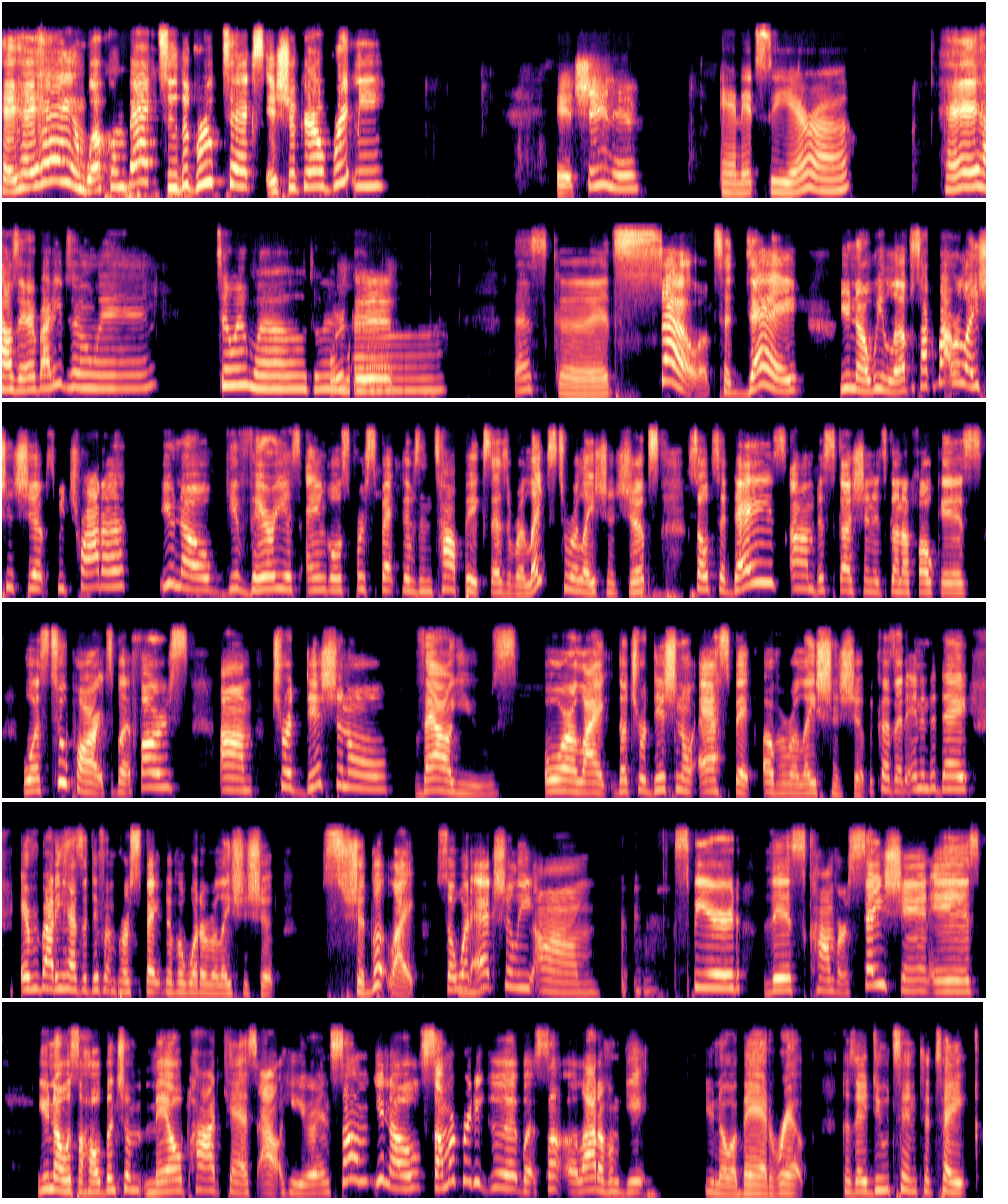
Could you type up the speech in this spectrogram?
Hey, hey, hey, and welcome back to the group text. It's your girl, Brittany. It's Shannon. And it's Sierra. Hey, how's everybody doing? Doing well. Doing We're well. good. That's good. So, today, you know, we love to talk about relationships. We try to, you know, give various angles, perspectives, and topics as it relates to relationships. So, today's um, discussion is going to focus was two parts, but first, um, traditional values or like the traditional aspect of a relationship because at the end of the day everybody has a different perspective of what a relationship should look like so what Mhm. actually um speared this conversation is you know it's a whole bunch of male podcasts out here and some you know some are pretty good but some a lot of them get you know a bad rep because they do tend to take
